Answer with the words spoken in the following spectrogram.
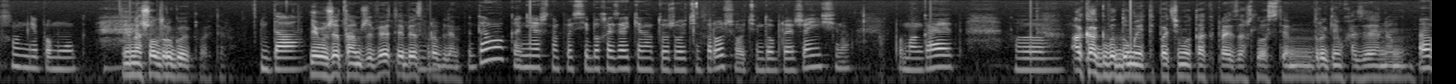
он мне помог. И нашел другую квартиру. Да, И уже там живете без проблем. Да, конечно, спасибо хозяйке, она тоже очень хорошая, очень добрая женщина, помогает. Э, А как вы думаете, почему так произошло с тем другим хозяином? э,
